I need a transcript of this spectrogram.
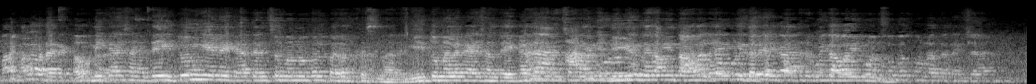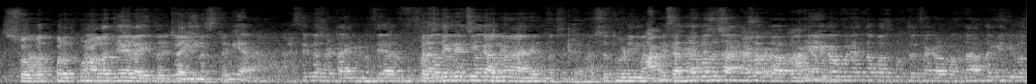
मला मला डायरेक्ट अहो, मी काय सांगते इथून गेले का त्यांचं मनोबल परत खचणार आहे. मी तुम्हाला काय सांगते एखाद्या माणसाला आम्ही दीड देऊन इथं आणलंय की दखल पात्र गुन्हा होईल म्हणून. सोबत कोण राहतं त्यांच्या? सोबत परत कोणाला द्यायला इथं टाईम तुम्ही- नसतं. असे कसं टाइम. प्रत्येकाची कामं आहेत ना सध्या. असं थोडी. आम्ही त्यांना कसं सांगू शकतो आपण आम्ही एका गुन्ह्यात तपास करतोय सकाळपासून. आता मी दिवस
